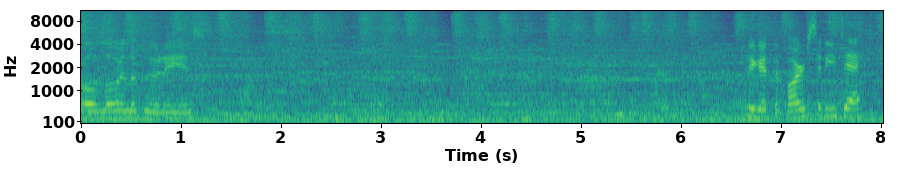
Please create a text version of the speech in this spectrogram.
Oh Lord, look who it is. They got the varsity jackets.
